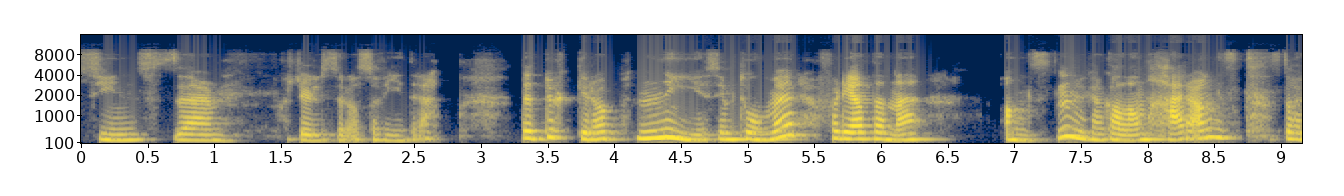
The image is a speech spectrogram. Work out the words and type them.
synsforstyrrelser osv. Det dukker opp nye symptomer fordi at denne angsten, vi kan kalle den herr angst, står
